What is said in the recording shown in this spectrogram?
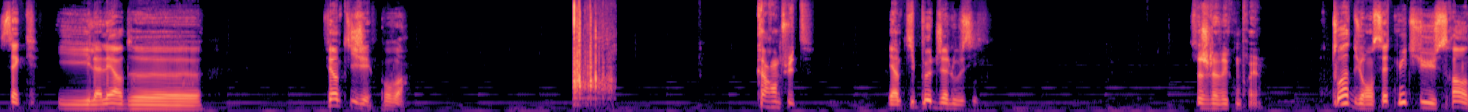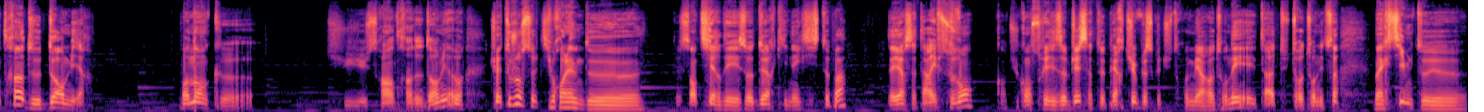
sec. Il a l'air de. Fais un petit jet pour voir. 48. Il y a un petit peu de jalousie. Ça, je l'avais compris. toi, durant cette nuit, tu seras en train de dormir. Pendant que tu seras en train de dormir, tu as toujours ce petit problème de, de sentir des odeurs qui n'existent pas. D'ailleurs, ça t'arrive souvent. Quand tu construis des objets, ça te perturbe parce que tu te remets à retourner et tu te retournes et tout ça. Maxime te,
